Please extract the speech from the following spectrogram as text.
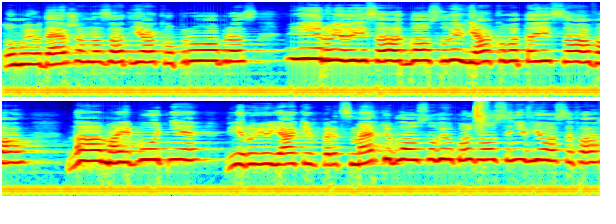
Тому й одержав назад Яков прообраз, вірою Ісаак благословив Якова та Ісава. На майбутнє, вірою Яків перед смертю благословив кожного синів Йосифа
